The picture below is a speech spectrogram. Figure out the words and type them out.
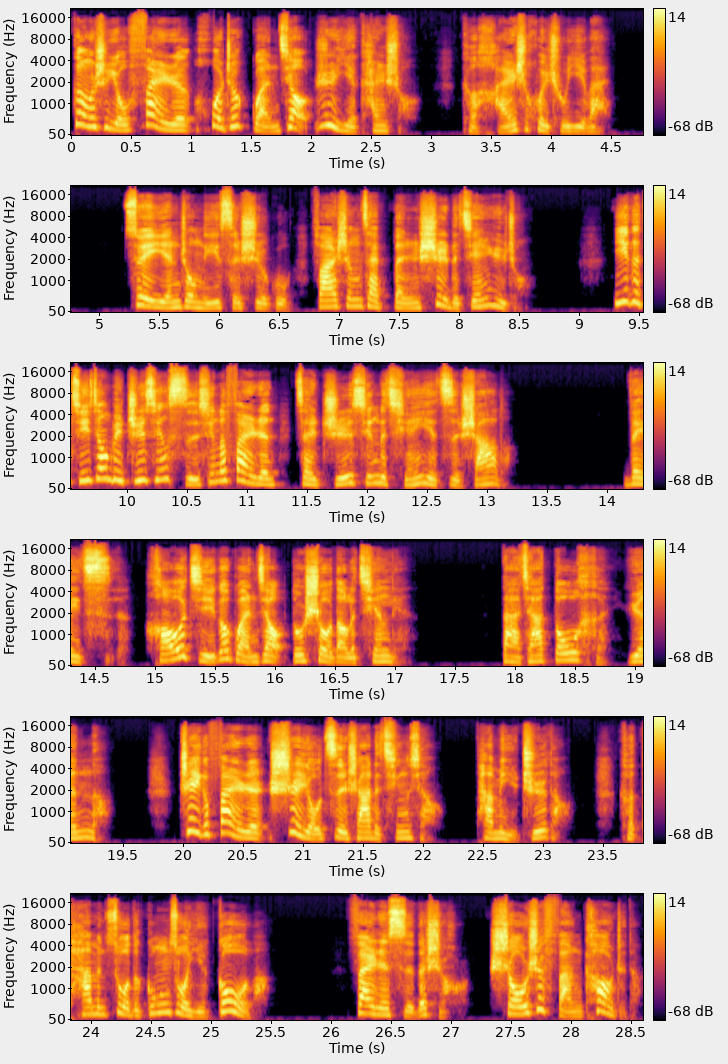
更是有犯人或者管教日夜看守，可还是会出意外。最严重的一次事故发生在本市的监狱中，一个即将被执行死刑的犯人在执行的前夜自杀了，为此好几个管教都受到了牵连，大家都很冤呐。这个犯人是有自杀的倾向，他们也知道。可他们做的工作也够了。犯人死的时候，手是反靠着的，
